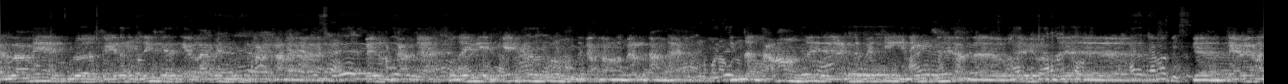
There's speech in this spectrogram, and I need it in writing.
எல்லாமே குடு- செய்யறது பேர் இருக்காங்க கேட்கறதுக்கும் பேர் இருக்காங்க இந்த தளம் வந்து ரெண்டு பேர்த்தையும் இணைத்து அந்த உதவி வந்து தேவையான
